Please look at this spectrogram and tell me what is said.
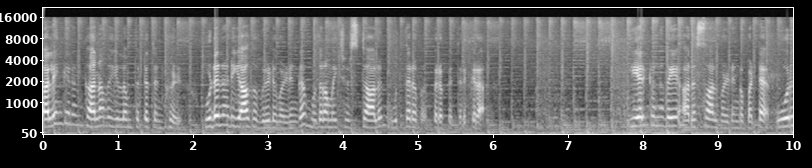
கலைஞரின் கனவு இல்லம் திட்டத்தின் கீழ் உடனடியாக வீடு வழங்க முதலமைச்சர் ஸ்டாலின் உத்தரவு பிறப்பித்திருக்கிறார். ஏற்கனவே அரசால் வழங்கப்பட்ட ஒரு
